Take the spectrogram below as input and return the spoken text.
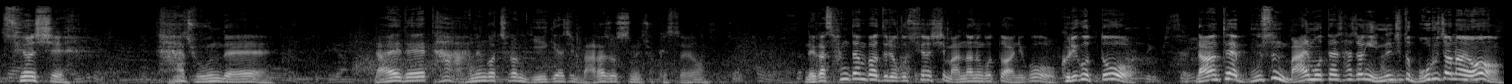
수현 씨, 다 좋은데 나에 대해 다 아는 것처럼 얘기하지 말아줬으면 좋겠어요. 내가 상담받으려고 수현 씨 만나는 것도 아니고 그리고 또 나한테 무슨 말 못할 사정이 있는지도 모르잖아요.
